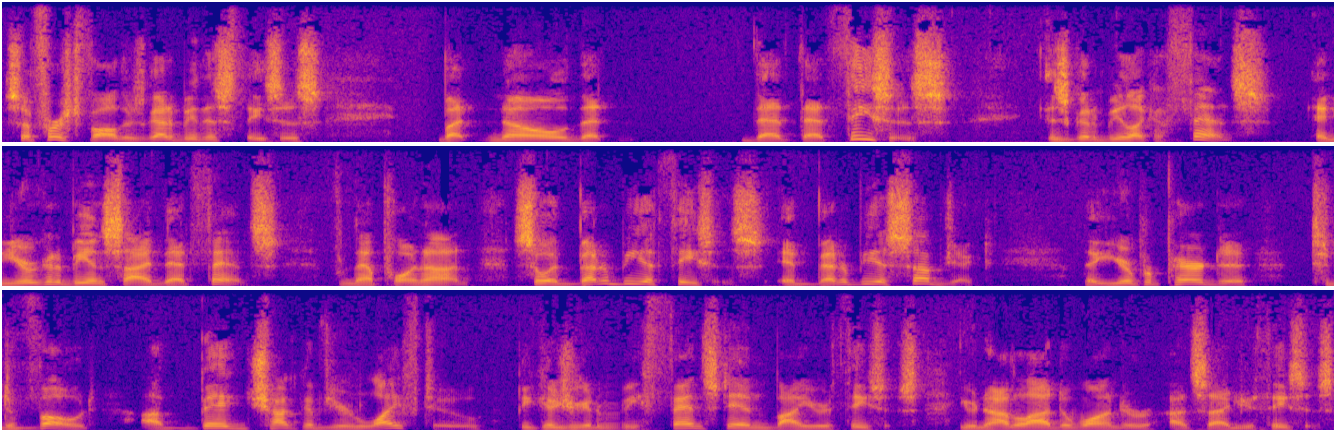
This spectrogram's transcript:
So, first of all, there's got to be this thesis, but know that that that thesis is going to be like a fence, and you're going to be inside that fence from that point on. So it better be a thesis. It better be a subject that you're prepared to, to devote a big chunk of your life to because you're going to be fenced in by your thesis. You're not allowed to wander outside your thesis.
